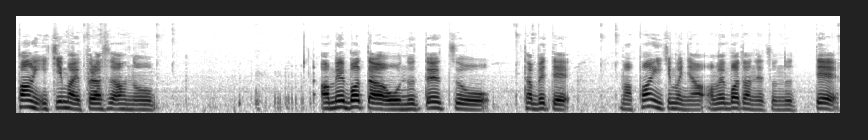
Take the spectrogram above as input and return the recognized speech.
パン1枚プラスあの飴バターを塗ったやつを食べて、まあ、パン1枚に飴バターのやつを塗って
